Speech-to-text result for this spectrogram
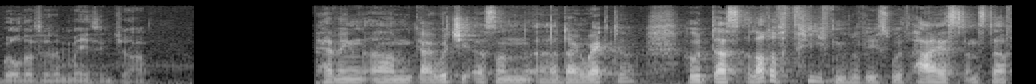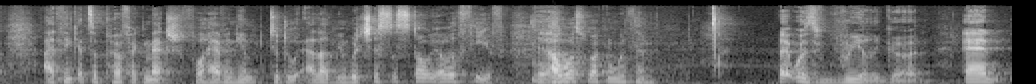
Will does an amazing job. Having um, Guy Ritchie as a uh, director who does a lot of thief movies with heist and stuff, I think it's a perfect match for having him to do Aladdin, which is the story of a thief. Yeah. How was working with him? It was really good and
